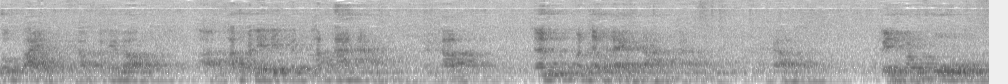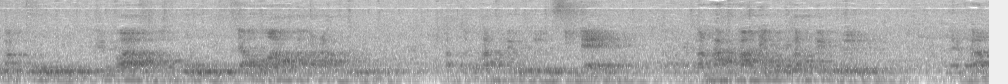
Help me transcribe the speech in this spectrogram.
ทั่วไปนะครับเขาเรียกว่าพัดปรเรียนเป็นพัดหน้าหนานะครับฉะนั้นมันจะแตกต่างกันนะครับ เป็นพระครูพระครูเรียกว่าพระครูเจ้าอาวาดพระรามหลวงครับจะพัดเปลวเพลิงสีแดงพระทางฟ้าเรียกว่าพัดเปลวเพลิงนะครับ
